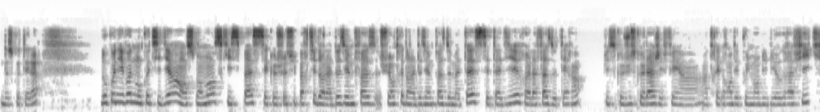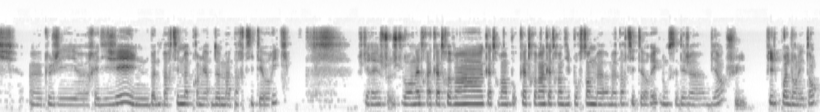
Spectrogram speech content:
de ce côté-là. Donc au niveau de mon quotidien, en ce moment, ce qui se passe, c'est que je suis partie dans la deuxième phase, je suis entrée dans la deuxième phase de ma thèse, c'est-à-dire euh, la phase de terrain, puisque jusque-là, j'ai fait un, très grand dépouillement bibliographique euh, que j'ai euh, rédigé, une bonne partie de ma première, de ma partie théorique. Je dirais, je, je dois en être à 80, 80, 80, 90% de ma partie théorique, donc c'est déjà bien. Je suis pile poil dans les temps.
